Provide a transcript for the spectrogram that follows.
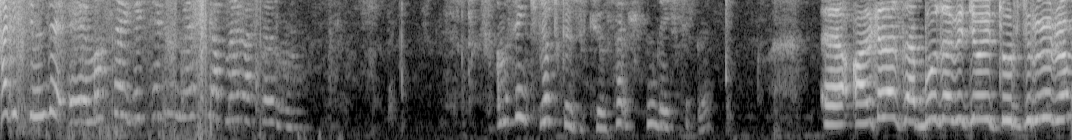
Hadi şimdi e, masaya geçelim ve yapmaya başlayalım. Ama senin kilot gözüküyor. Sen üstünü değiştir be. Eee, arkadaşlar burada videoyu durduruyorum.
